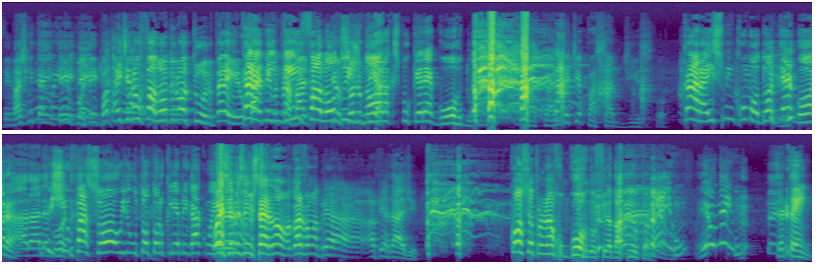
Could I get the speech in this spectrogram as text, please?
Tem mais Acho que tem, aí, tem, pô, tem. A gente não falou do noturno. Pera aí, o Cara, cara um ninguém trabalho, falou do Snorlax porque ele é gordo. Ah, cara, eu já tinha passado disso, pô. Cara, isso me incomodou até agora. Caralho, o é bichinho gordo. passou e o Totoro queria brigar com ele. SMzinho, sério, não, agora vamos abrir a, a verdade. Qual o seu problema com gordo, filha da puta? Nenhum. Eu nenhum. Você tem.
